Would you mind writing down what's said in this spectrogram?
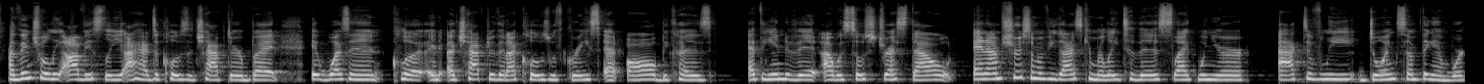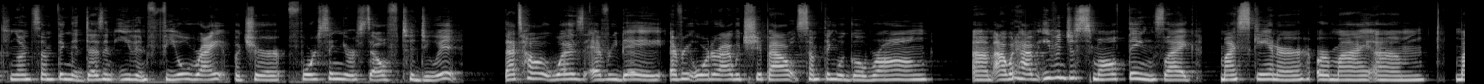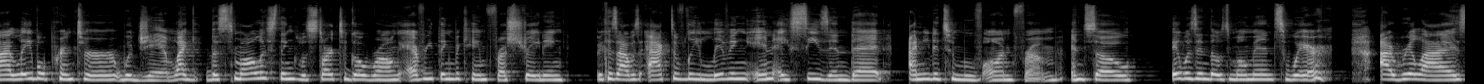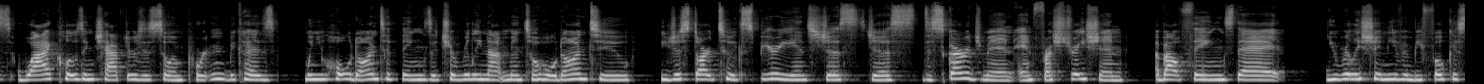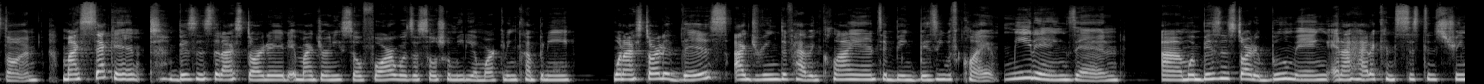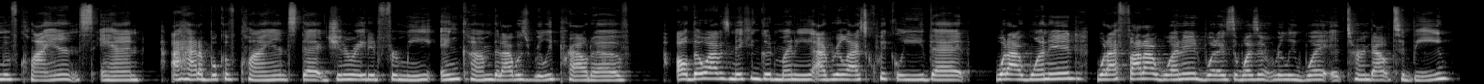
eventually, obviously, I had to close the chapter, but it wasn't cl- a chapter that I closed with grace at all because at the end of it, I was so stressed out. And I'm sure some of you guys can relate to this. Like when you're actively doing something and working on something that doesn't even feel right, but you're forcing yourself to do it that's how it was every day. Every order I would ship out, something would go wrong. Um, I would have even just small things like my scanner or my um, my label printer would jam. Like the smallest things would start to go wrong. Everything became frustrating because I was actively living in a season that I needed to move on from. And so it was in those moments where I realized why closing chapters is so important because when you hold on to things that you're really not meant to hold on to, you just start to experience just just discouragement and frustration about things that you really shouldn't even be focused on. My second business that I started in my journey so far was a social media marketing company. When I started this, I dreamed of having clients and being busy with client meetings and um, when business started booming and I had a consistent stream of clients and I had a book of clients that generated for me income that I was really proud of. Although I was making good money, I realized quickly that what I wanted, what I thought I wanted, was wasn't really what it turned out to be.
